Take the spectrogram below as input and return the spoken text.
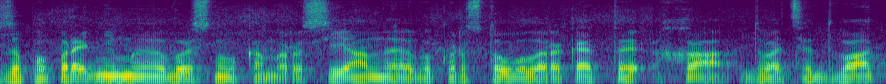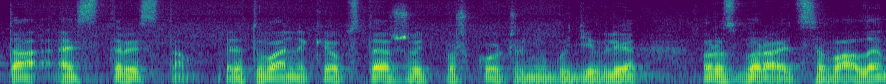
За попередніми висновками росіяни використовували ракети Х-22 та С-300. Рятувальники обстежують пошкоджені будівлі, розбирають завали.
